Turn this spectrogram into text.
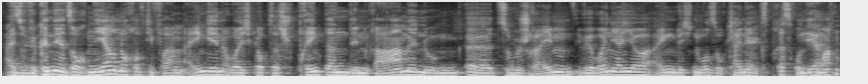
Also wir können jetzt auch näher noch auf die Fragen eingehen, aber ich glaube, das sprengt dann den Rahmen, um äh, zu beschreiben. Wir wollen ja hier eigentlich nur so kleine Expressrunden Ja. machen.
